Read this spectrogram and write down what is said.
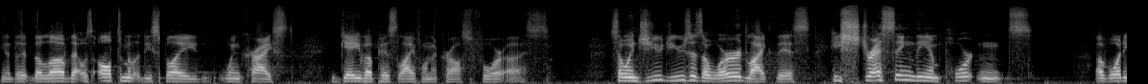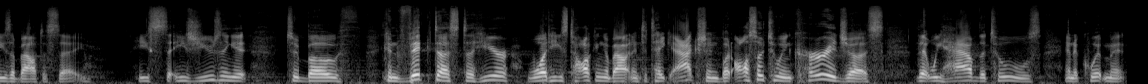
You know, the, the love that was ultimately displayed when Christ gave up his life on the cross for us. So when Jude uses a word like this, he's stressing the importance of what he's about to say. He's, he's using it to both convict us to hear what he's talking about and to take action, but also to encourage us that we have the tools and equipment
